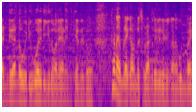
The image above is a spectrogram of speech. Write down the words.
രണ്ട് കണ്ട ഒരുപോലെ ഇരിക്കുന്ന പോലെയാണ് എനിക്ക് കണ്ടിട്ട് നിങ്ങളുടെ അഭിപ്രായം കമന്റ് അടുത്ത കാണാം. ഗുഡ് ബൈ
